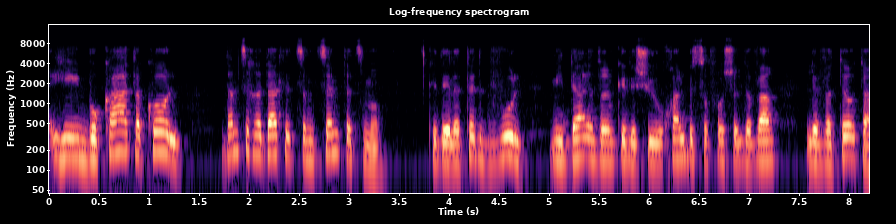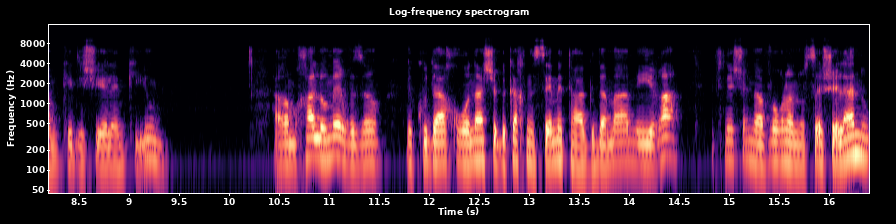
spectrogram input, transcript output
היא בוקעת הכל. אדם צריך לדעת לצמצם את עצמו, כדי לתת גבול, מידה לדברים, כדי שהוא יוכל בסופו של דבר לבטא אותם, כדי שיהיה להם קיום. הרמח"ל אומר, וזו נקודה אחרונה שבכך נסיים את ההקדמה המהירה, לפני שנעבור לנושא שלנו,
